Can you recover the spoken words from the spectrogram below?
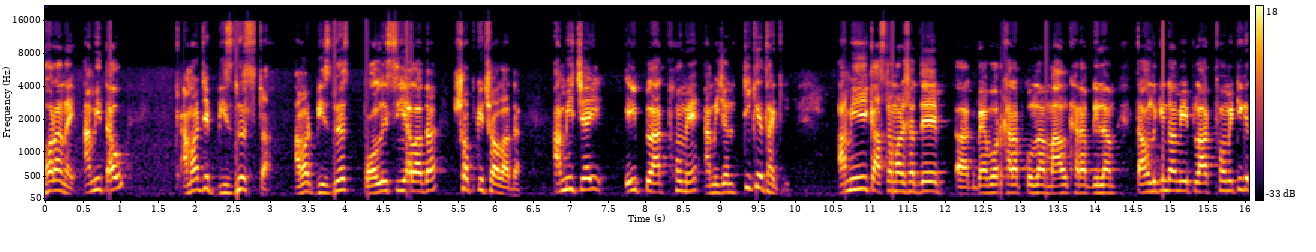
ভরা নাই। আমি তাও, আমার যে বিজনেসটা আমার বিজনেস পলিসি আলাদা সব কিছু আলাদা। আমি চাই এই প্ল্যাটফর্মে আমি যেন টিকে থাকি। আমি কাস্টমারের সাথে ব্যবহার খারাপ করলাম, মাল খারাপ দিলাম, তাহলে কিন্তু আমি এই প্ল্যাটফর্মে টিকে,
